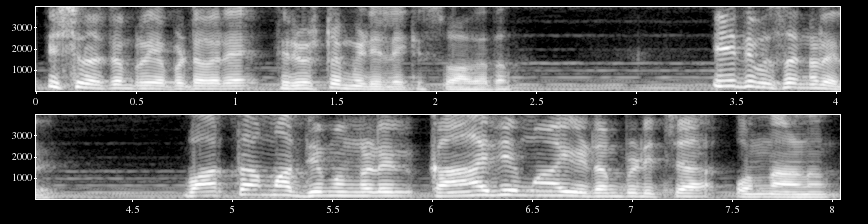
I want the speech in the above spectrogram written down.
ഈശ്വരറ്റം പ്രിയപ്പെട്ടവരെ തിരുവിഷ്ടം മീഡിയയിലേക്ക് സ്വാഗതം. ഈ ദിവസങ്ങളിൽ വാർത്താമാധ്യമങ്ങളിൽ കാര്യമായി ഇടം പിടിച്ച ഒന്നാണ്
